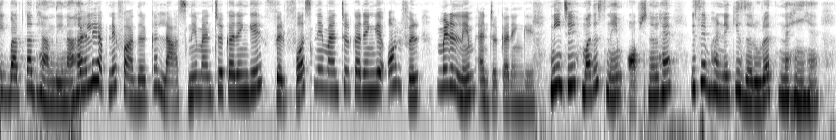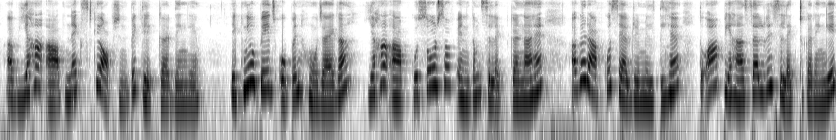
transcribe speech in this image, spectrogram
एक बात का ध्यान देना है। पहले अपने फादर का लास्ट नेम एंटर करेंगे फिर फ़र्स्ट नेम एंटर करेंगे और फिर मिडिल नेम एंटर करेंगे। नीचे मदर्स नेम ऑप्शनल है। इसे भरने की ज़रूरत नहीं है। अब यहाँ आप नेक्स्ट के ऑप्शन पे क्लिक कर देंगे। एक न्यू पेज ओपन हो जाएगा। यहाँ आपको सोर्स ऑफ़ इनकम सिलेक्ट करना है। अगर आपको सैलरी मिलती है तो आप यहाँ सैलरी सिलेक्ट करेंगे।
